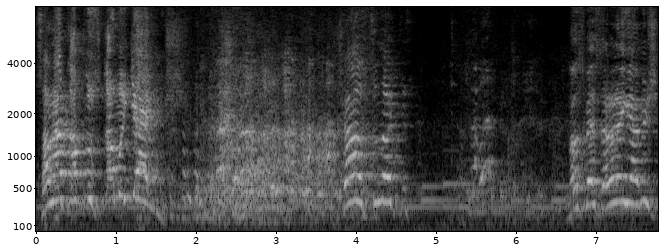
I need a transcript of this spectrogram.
Sana kapuska mı gelmiş? Şansına küs. Nasıl be sana ne gelmiş?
